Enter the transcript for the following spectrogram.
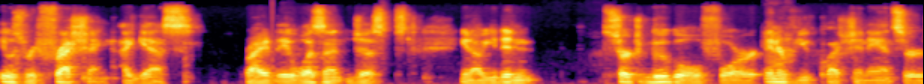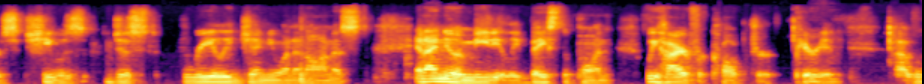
it was refreshing, I guess. Right? It wasn't just you know, you didn't search Google for interview question answers. She was just really genuine and honest. And I knew immediately, based upon we hire for culture, period. Mm-hmm. Uh,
